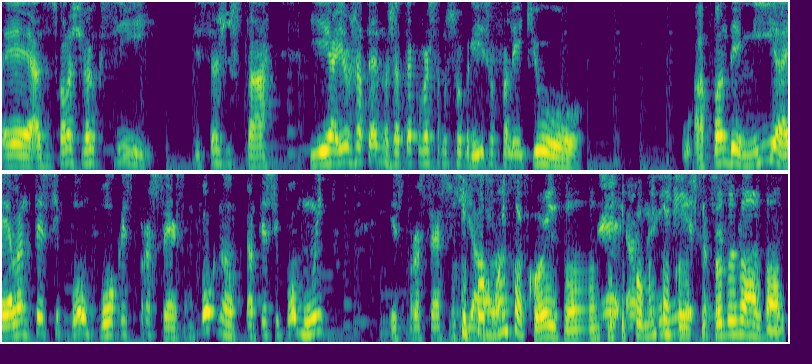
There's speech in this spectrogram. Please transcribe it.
é, as escolas tiveram que se, que se ajustar. E aí eu já até, nós já até conversamos sobre isso, eu falei que o, a pandemia ela antecipou um pouco esse processo, um pouco não, antecipou muito esse processo antecipou de aulas. muita coisa, antecipou é, muita isso, coisa, todas as áreas.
